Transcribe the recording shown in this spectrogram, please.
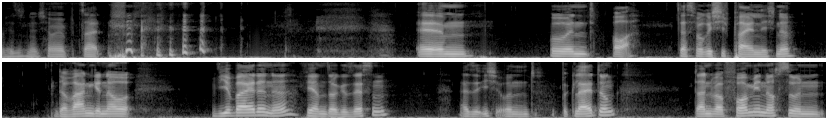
weiß ich nicht, ich habe mir bezahlt. ähm, und, oh, das war richtig peinlich, ne? Da waren genau wir beide, ne? Wir haben da gesessen. Also ich und Begleitung. Dann war vor mir noch so ein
